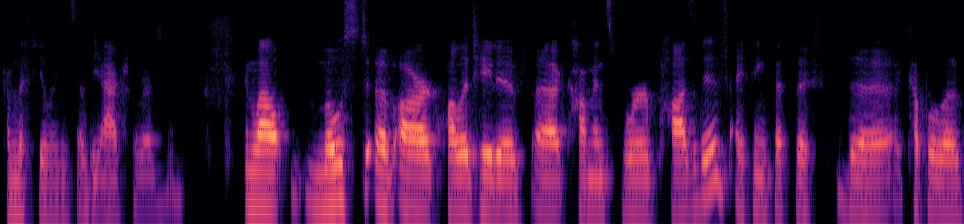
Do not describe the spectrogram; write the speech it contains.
from the feelings of the actual residents. And while most of our qualitative uh, comments were positive, I think that the, the couple of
